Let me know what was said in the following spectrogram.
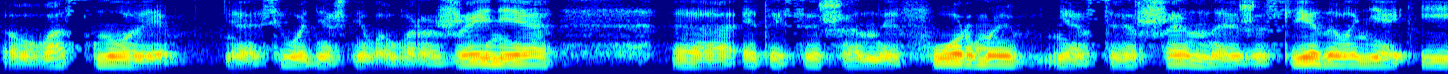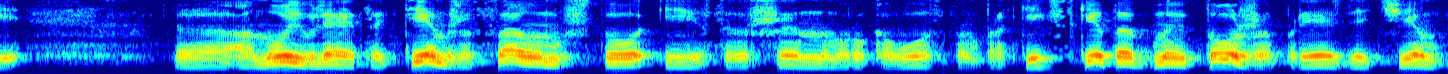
в основе э, сегодняшнего выражения э, этой совершенной формы, э, совершенное же следование, и оно является тем же самым, что и совершенным руководством. Практически это одно и то же. Прежде чем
